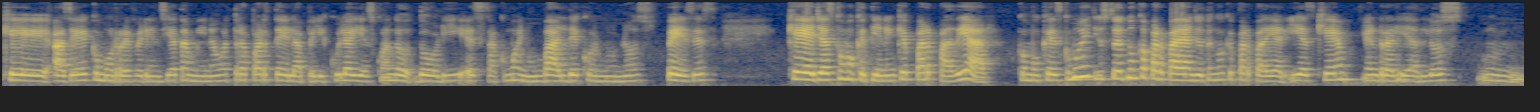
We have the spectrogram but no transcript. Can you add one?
que hace como referencia también a otra parte de la película y es cuando Dory está como en un balde con unos peces que ellas como que tienen que parpadear, como que es como, ustedes nunca parpadean, yo tengo que parpadear y es que en realidad los mm,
